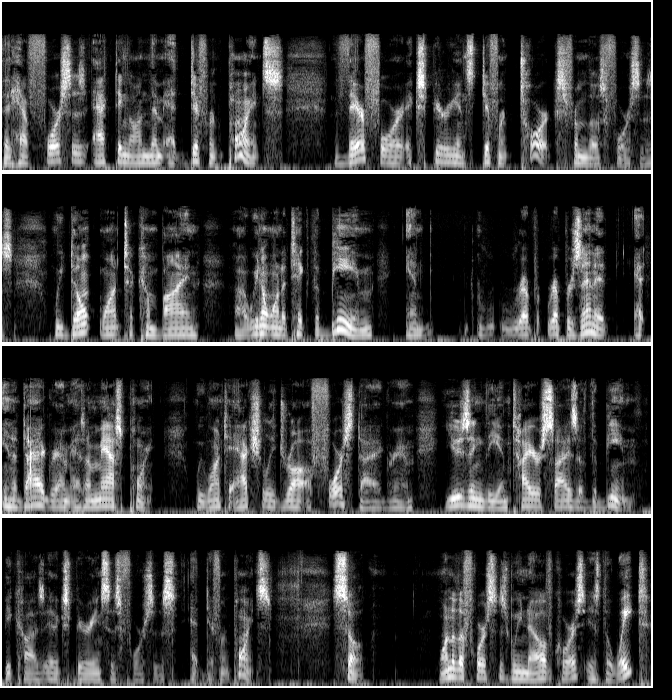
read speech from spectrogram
that have forces acting on them at different points therefore experience different torques from those forces, we don't want to combine, uh, we don't want to take the beam and rep represent it at, in a diagram as a mass point. We want to actually draw a force diagram using the entire size of the beam because it experiences forces at different points. So one of the forces we know, of course, is the weight,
